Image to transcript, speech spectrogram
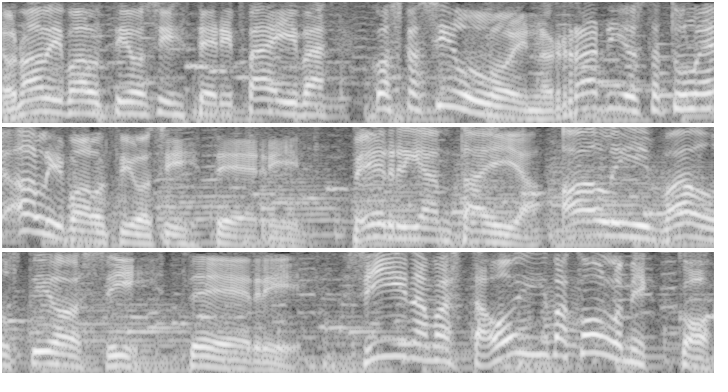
on alivaltiosihteeripäivä, koska silloin radiosta tulee alivaltiosihteeri. Perjantai ja alivaltiosihteeri. Siinä vasta oiva kolmikko.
